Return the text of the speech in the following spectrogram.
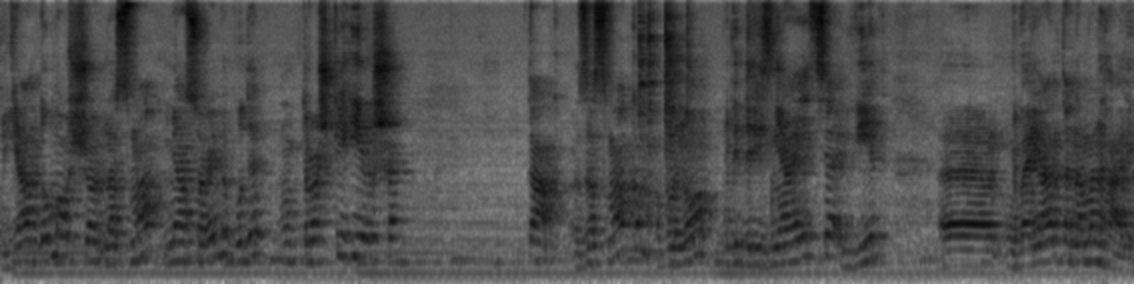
я думав, що на смак м'ясо риби буде трошки гірше. Так, за смаком воно відрізняється від е, варіанта на мангалі.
